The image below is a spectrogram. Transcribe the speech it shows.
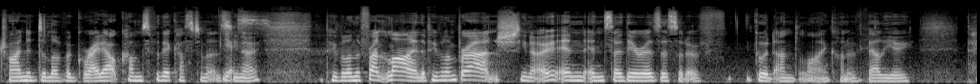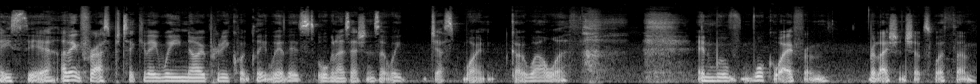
trying to deliver great outcomes for their customers. You know, the people on the front line, the people in branch. You know, and and so there is a sort of good underlying kind of value piece there. I think for us particularly, we know pretty quickly where there's organisations that we just won't go well with, and we'll walk away from relationships with them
